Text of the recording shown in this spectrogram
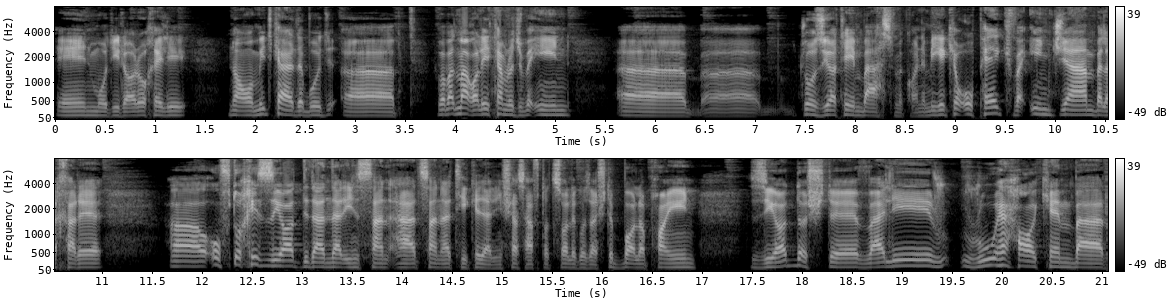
این مدیرا رو خیلی ناامید کرده بود و بعد مقاله کم راجع به این جزئیات این بحث می‌کنه. میگه که اوپک و این جمع بالاخره افت و خیز زیاد دیدن در این صنعت صنعتی که در این 60 70 سال گذشته بالا پایین زیاد داشته ولی روح حاکم بر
